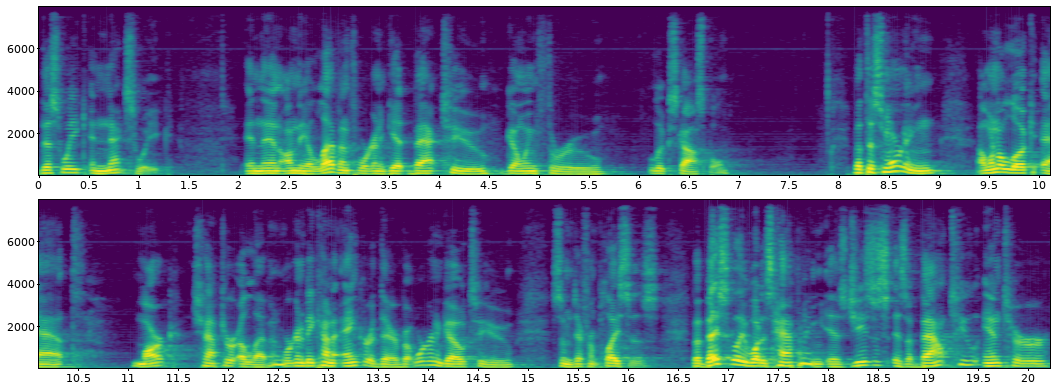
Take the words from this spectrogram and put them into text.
this week and next week. And then on the 11th, we're going to get back to going through Luke's gospel. But this morning, I want to look at Mark chapter 11. We're going to be kind of anchored there, but we're going to go to some different places. But basically, what is happening is Jesus is about to enter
